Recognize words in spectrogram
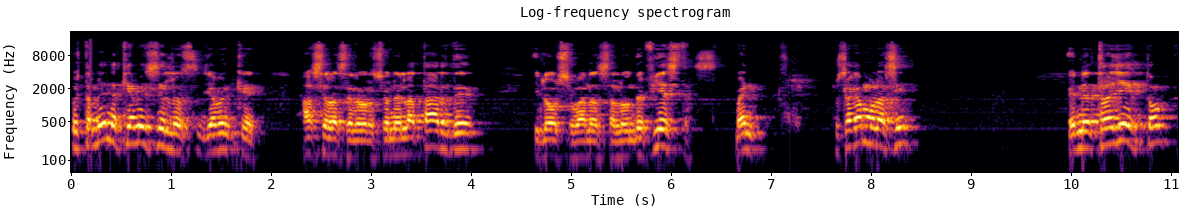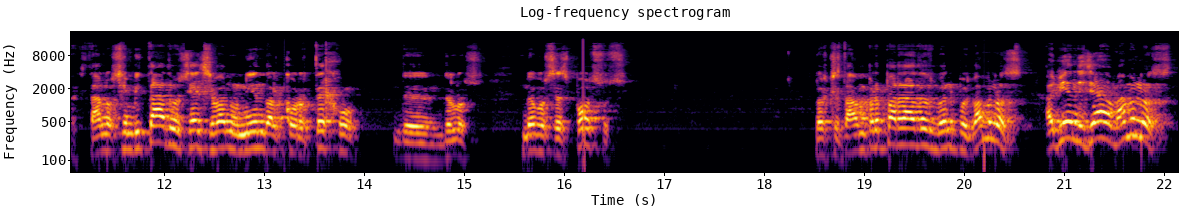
Pues también aquí a veces los, ya ven que hace la celebración en la tarde y luego se van al salón de fiestas. Bueno, pues hagámoslo así. En el trayecto están los invitados y ahí se van uniendo al cortejo de, los nuevos esposos. Los que estaban preparados, bueno, pues vámonos, ahí viene ya, vámonos.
